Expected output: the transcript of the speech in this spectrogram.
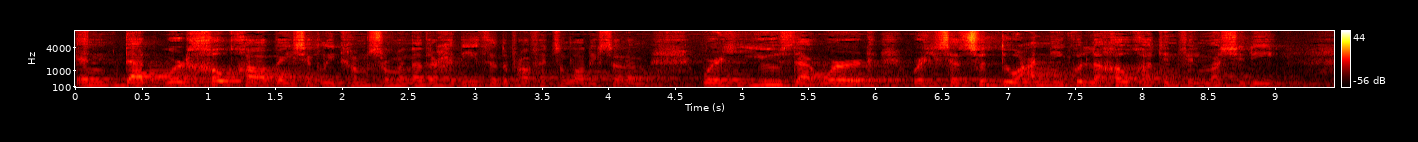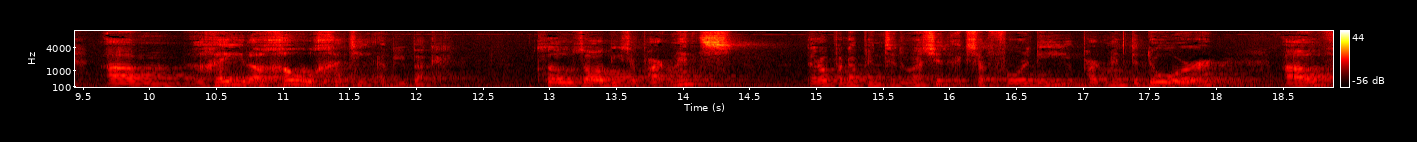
And that word khawkha basically comes from another hadith of the Prophet ﷺ where he used that word, where he said, Suddu anni kulla khawkhatin fil masjidi ghayra khawkhati Abi Bakr. Close all these apartments that open up into the masjid except for the apartment, the door of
